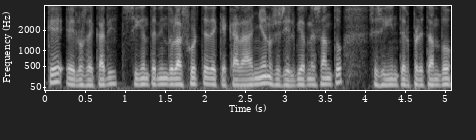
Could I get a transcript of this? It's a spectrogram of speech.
que eh, los de Cádiz siguen teniendo la suerte de que cada año, no sé si el Viernes Santo, se sigue interpretando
